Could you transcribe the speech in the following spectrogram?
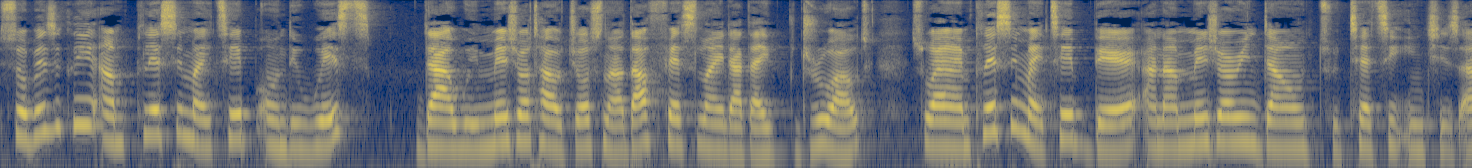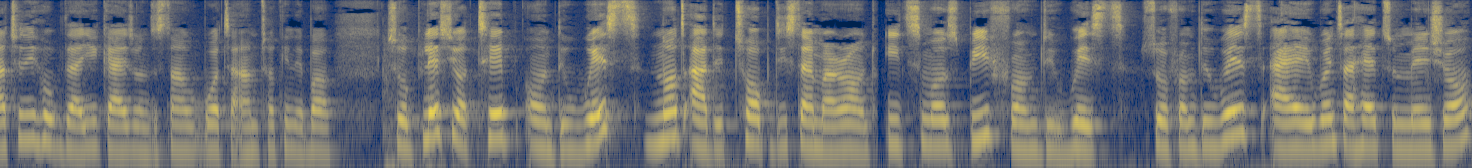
So basically I'm placing my tape on the waist that we measured out just now, that first line that I drew out. So I am placing my tape there and I'm measuring down to 30 inches. I actually hope that you guys understand what I'm talking about. So place your tape on the waist, not at the top this time around. It must be from the waist. So from the waist, I went ahead to measure.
